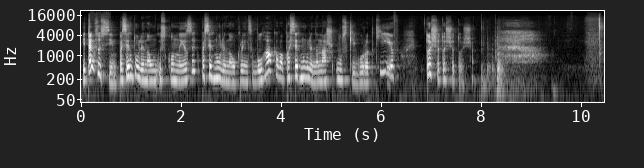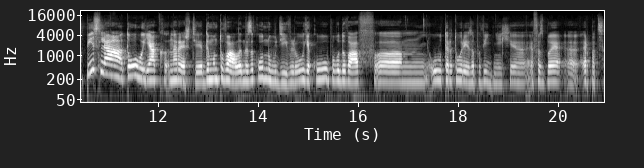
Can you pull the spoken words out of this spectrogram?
І так з усім. Посягнули на ісконний язик, посягнули на українця Булгакова, посягнули на наш узкий город Київ, тощо, тощо, тощо. Після того, як нарешті демонтували незаконну будівлю, яку побудував ем, у території заповідній е, ФСБ е, РПЦ,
